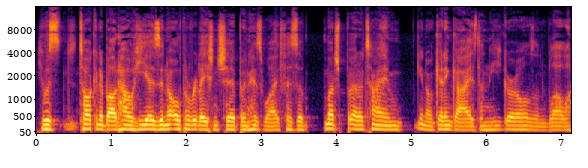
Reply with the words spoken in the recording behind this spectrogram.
he was talking about how he is in an open relationship and his wife has a much better time you know getting guys than he girls and blah blah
